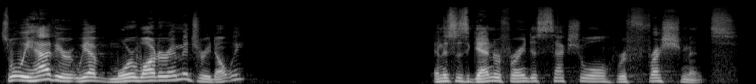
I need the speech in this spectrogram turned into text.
So, what we have here, we have more water imagery, don't we? And this is again referring to sexual refreshment.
